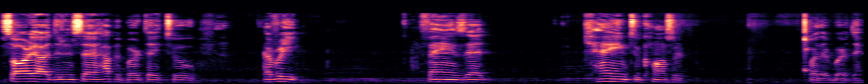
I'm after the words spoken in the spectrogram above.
Sorry I didn't say happy birthday to every fans that came to concert for their birthday.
